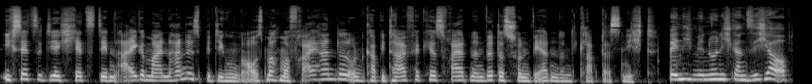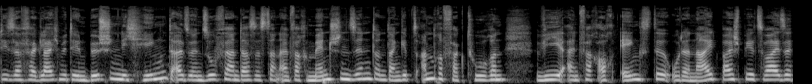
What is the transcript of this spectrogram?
ich setze dir jetzt den allgemeinen Handelsbedingungen aus, mach mal Freihandel und Kapitalverkehrsfreiheit, dann wird das schon werden, dann klappt das nicht. Bin ich mir nur nicht ganz sicher, ob dieser Vergleich mit den Büschen nicht hinkt. Also insofern, dass es dann einfach Menschen sind und dann gibt es andere Faktoren, wie einfach auch Ängste oder Neid beispielsweise Weise.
